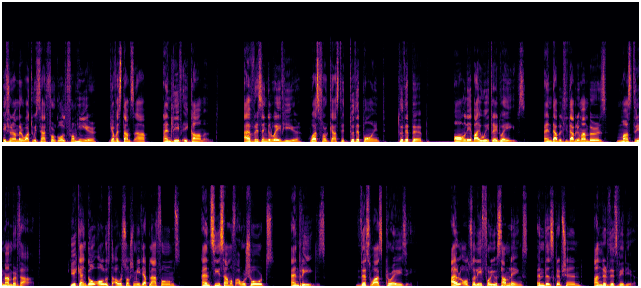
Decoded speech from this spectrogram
if you remember what we said for gold from here, give us thumbs up and leave a comment. Every single wave here was forecasted to the point, to the pip, only by We Trade Waves. And WTW members must remember that. You can go always to our social media platforms and see some of our shorts and reels. This was crazy. I will also leave for you some links in the description under this video.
